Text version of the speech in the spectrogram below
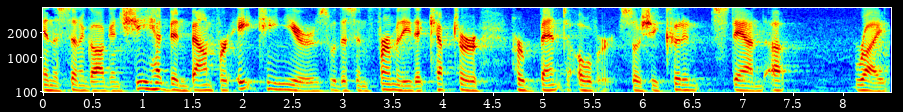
in the synagogue and she had been bound for 18 years with this infirmity that kept her her bent over so she couldn't stand up right.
